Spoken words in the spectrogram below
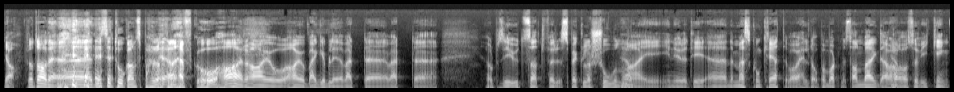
Ja, for å ta det. Eh, disse to kantspillerne FKH har, har, jo, har jo begge blitt vært, eh, vært eh, jeg holdt på å si, utsatt for spekulasjoner Ja. i, i nyere tid. Eh, det mest konkrete var jo helt åpenbart med Sandberg. Der har Ja. også Viking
